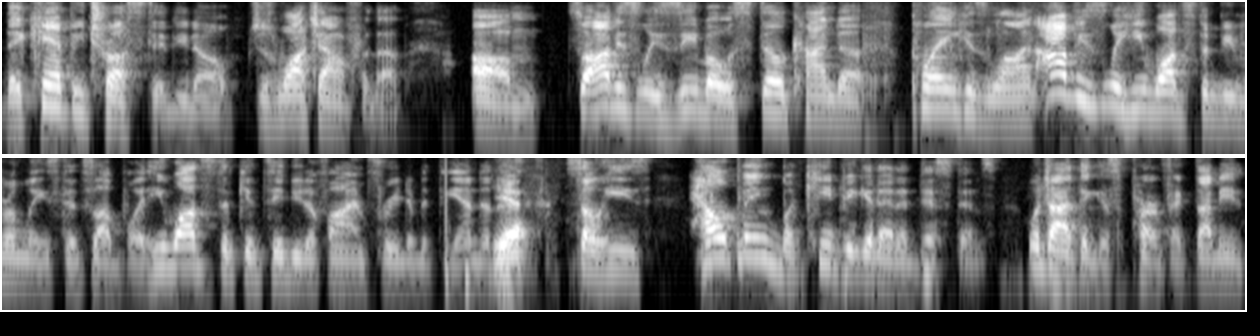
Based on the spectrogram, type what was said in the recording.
they can't be trusted, you know. Just watch out for them. Um, so obviously Zemo is still kind of playing his line. Obviously, he wants to be released at some point. He wants to continue to find freedom at the end of this. Yeah. So he's helping but keeping it at a distance, which I think is perfect. I mean,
